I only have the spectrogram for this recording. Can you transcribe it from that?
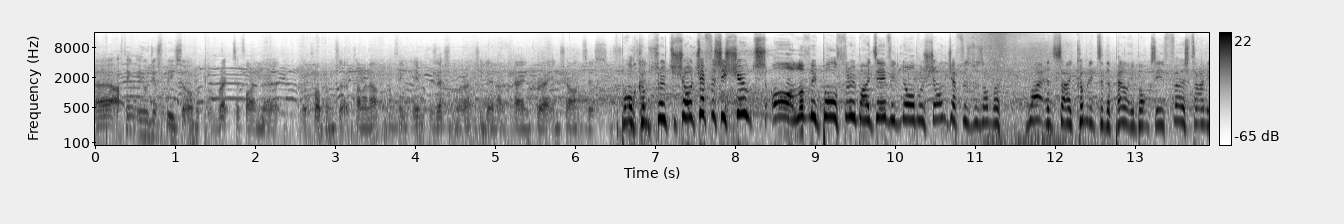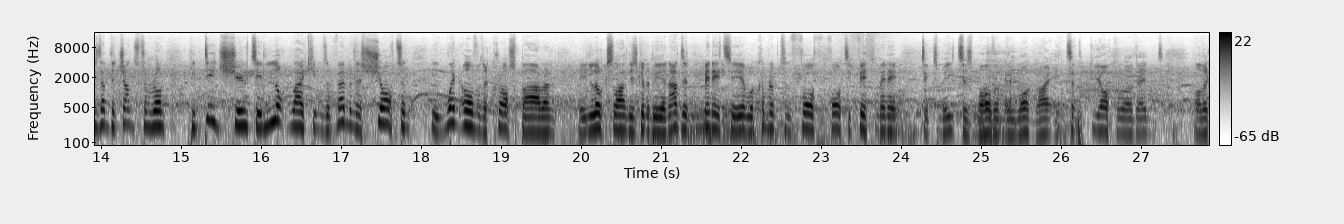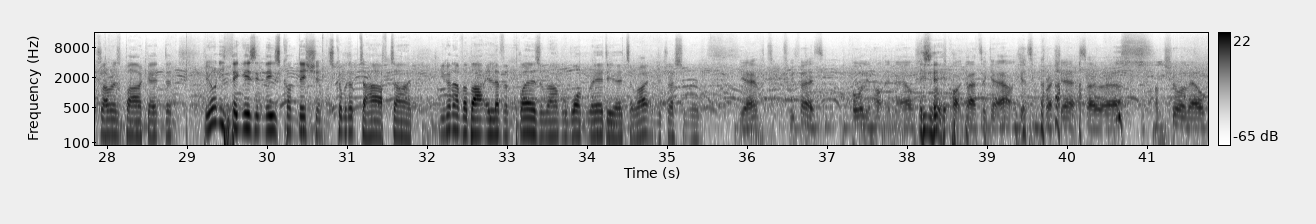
Uh, I think he'll just be sort of rectifying the, the problems that are coming up. I think in possession we're actually doing okay and creating chances. Ball comes through to Sean Jeffers. He shoots. Oh, lovely ball through by David Noble. Sean Jeffers was on the right hand side coming into the penalty box. His first time he's had the chance to run. He did shoot. It looked like it was a venomous shot and he went over the crossbar. And it looks like there's going to be an added minute here. We're coming up to the fourth, 45th minute. Six metres more than we want, right? Into the York Road end or the Clarence Park end. And the only thing is, in these conditions, coming up to half time, you're going to have about 11 players around the one radiator, right, in the dressing room. Yeah, to be fair, it's boiling hot in there. I was, Is I was it? quite glad to get out and get some fresh air. So uh, I'm sure they'll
